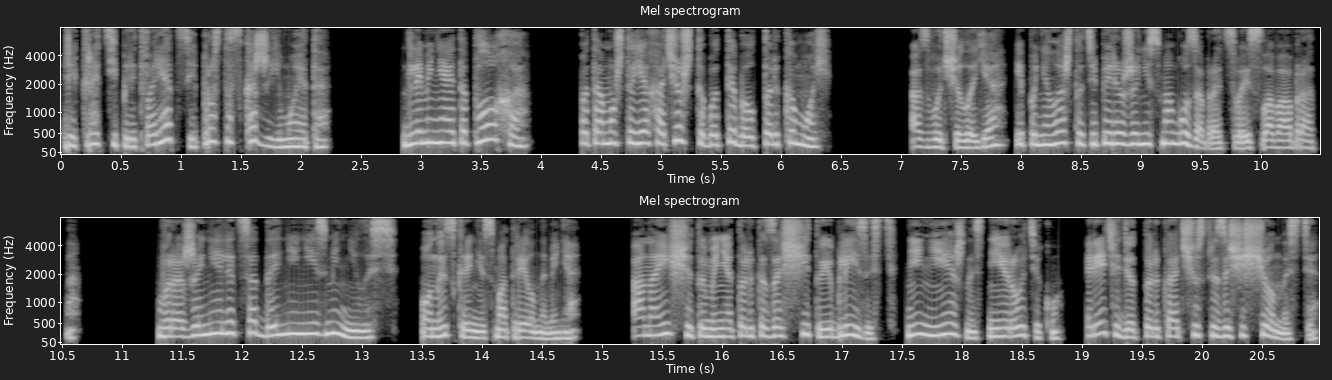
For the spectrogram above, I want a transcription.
Прекрати притворяться и просто скажи ему это. Для меня это плохо, потому что я хочу, чтобы ты был только мой. Озвучила я и поняла, что теперь уже не смогу забрать свои слова обратно. Выражение лица Дэнни не изменилось. Он искренне смотрел на меня. Она ищет у меня только защиту и близость, не нежность, не эротику. Речь идет только о чувстве защищенности.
